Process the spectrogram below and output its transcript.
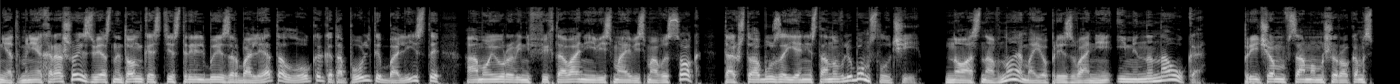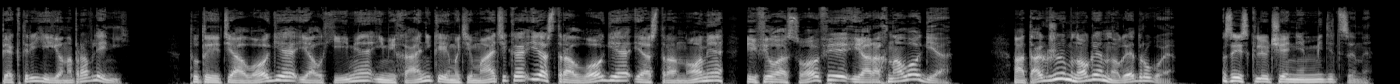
Нет, мне хорошо известны тонкости стрельбы из арбалета, лука, катапульты, баллисты, а мой уровень в фехтовании весьма и весьма высок, так что обузой я не стану в любом случае. Но основное мое призвание именно наука, причем в самом широком спектре ее направлений. Тут и теология, и алхимия, и механика, и математика, и астрология, и астрономия, и философия, и арахнология, а также многое-многое другое, за исключением медицины.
